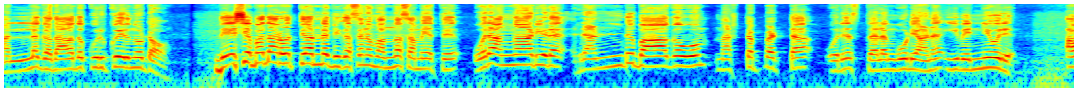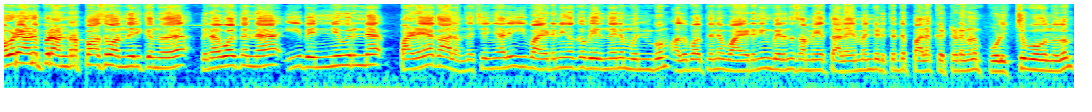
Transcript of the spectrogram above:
നല്ല ഗതാഗത കുരുക്കുമായിരുന്നു കേട്ടോ. ദേശീയപാത അറുപത്തിയാറിന്റെ വികസനം വന്ന സമയത്ത് ഒരു അങ്ങാടിയുടെ രണ്ട് ഭാഗവും നഷ്ടപ്പെട്ട ഒരു സ്ഥലം കൂടിയാണ് ഈ വെന്നിയൂര്. അവിടെയാണ് ഇപ്പോൾ അണ്ടർപാസ് വന്നിരിക്കുന്നത്. പിന്നെ അതുപോലെ തന്നെ ഈ വെന്യൂരിന്റെ പഴയ കാലം എന്ന് വെച്ച് കഴിഞ്ഞാൽ ഈ വൈഡനിങ് ഒക്കെ വരുന്നതിന് മുൻപും അതുപോലെ തന്നെ വൈഡനിങ് വരുന്ന സമയത്ത് അലൈൻമെന്റ് എടുത്തിട്ട് പല കെട്ടിടങ്ങളും പൊളിച്ചു പോകുന്നതും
